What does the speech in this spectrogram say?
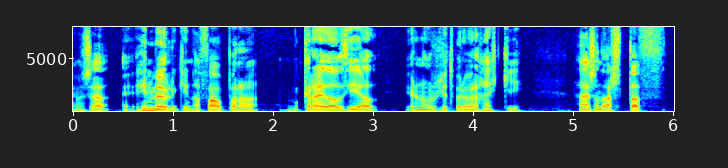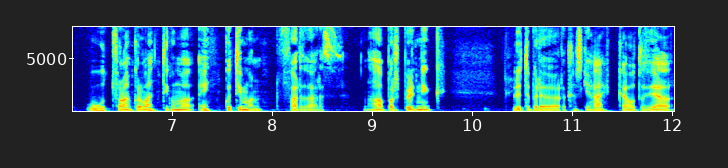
að hinn möguleikin að fá bara græða á því að hlutabæri að vera hækki það er samt alltaf út frá einhver vantingum að einhver tíman farðu arð þannig að það er bara spurning hlutabæri að vera kannski hækka út af því að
